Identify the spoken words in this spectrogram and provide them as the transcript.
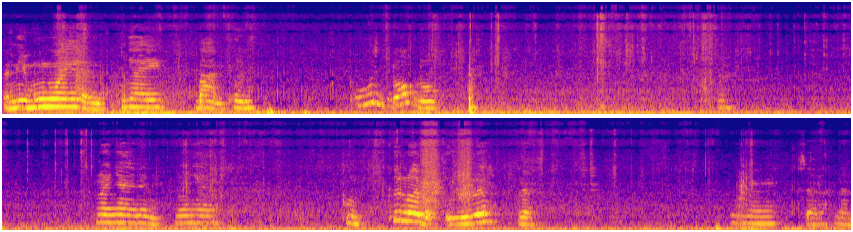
อันนี้หมูน้วยอันใหญ่บ้านเพิ่นพูดดกดกหน่วยใหญ่เลยนี่หน่วยใหญ่พุ่นคือหน่วยแบบอือเลยนั่นหน่วยใหญ่เสร็จละนั่น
